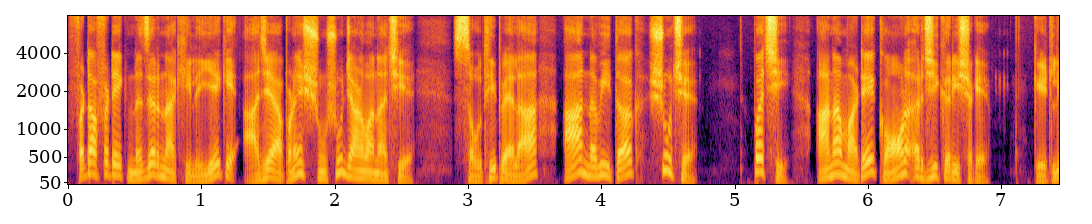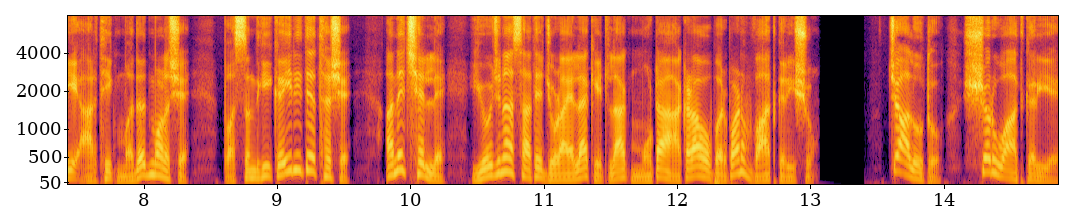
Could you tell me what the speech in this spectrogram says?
ફટાફટ એક નજર નાખી લઈએ કે આજે આપણે શું શું જાણવાના છીએ. સૌથી પહેલા આ નવી તક શું છે? પછી આના માટે કોણ અરજી કરી શકે? કેટલી આર્થિક મદદ મળશે? પસંદગી કઈ રીતે થશે? અને છેલ્લે, યોજના સાથે જોડાયેલા કેટલાક મોટા આંકડાઓ પર પણ વાત કરીશું. ચાલો તો શરૂઆત કરીએ.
